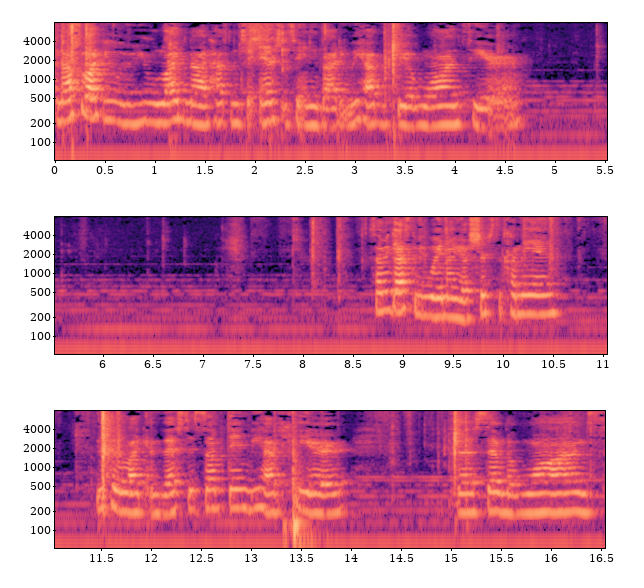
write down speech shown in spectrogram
And I feel like you you like not having to answer to anybody. We have the Three of Wands here. Some of you guys could be waiting on your ships to come in. You could have like invested something. We have here the Seven of Wands,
